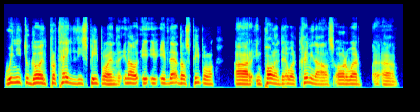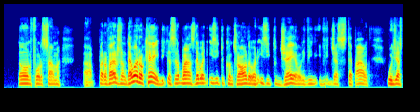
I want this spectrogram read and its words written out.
We need to go and protect these people. And you know if, if those people are in poland they were criminals or were uh, known for some uh, perversion they were okay because once they were easy to control they were easy to jail. If you, if you just step out we just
